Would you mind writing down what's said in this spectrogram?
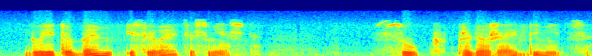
— говорит О'Бен и срывается с места. Суп продолжает дымиться.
